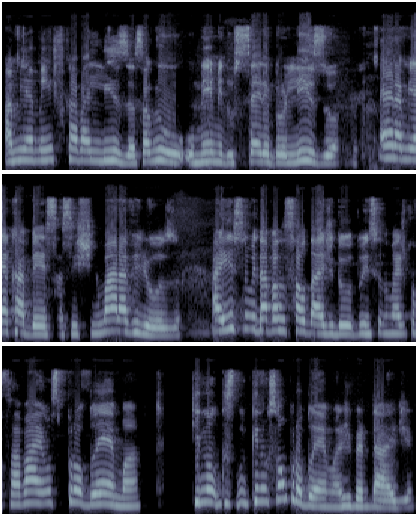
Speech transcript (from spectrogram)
A minha mente ficava lisa. Sabe o, o meme do cérebro liso? Era a minha cabeça assistindo. Maravilhoso. Aí isso me dava saudade do, do ensino médio. que Eu falava, ah, é uns problemas que não, que não são problemas de verdade.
